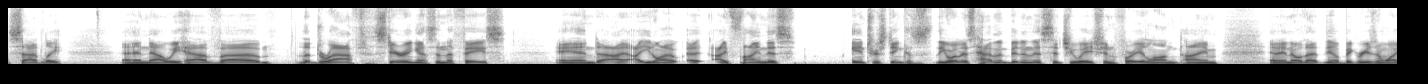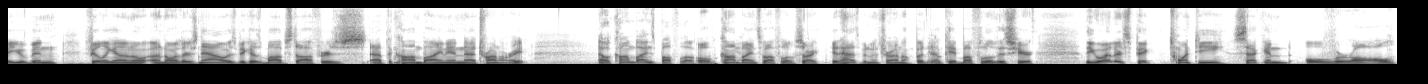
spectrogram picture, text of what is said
sadly. And now we have um, the draft staring us in the face. And I, I you know, I, I find this interesting because the Oilers haven't been in this situation for a long time, and I know that you know big reason why you've been filling in on Oilers now is because Bob Stauffer's at the combine in uh, Toronto, right? Oh, Combine's Buffalo. Oh, Combine's yeah. Buffalo. Sorry, it has been in Toronto, but yeah. okay, Buffalo this year. The Oilers picked 22nd overall.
